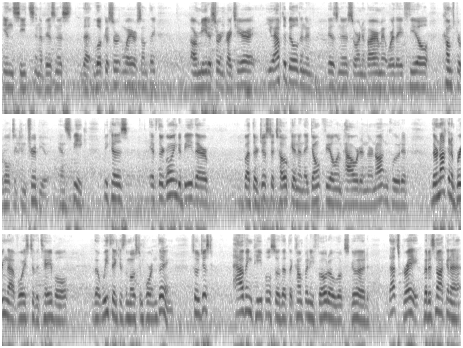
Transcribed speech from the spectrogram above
in seats in a business that look a certain way or something or meet a certain criteria. You have to build in a business or an environment where they feel comfortable to contribute and speak because if they're going to be there but they're just a token and they don't feel empowered and they're not included, they're not going to bring that voice to the table that we think is the most important thing. So just having people so that the company photo looks good that's great, but it's not going to,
